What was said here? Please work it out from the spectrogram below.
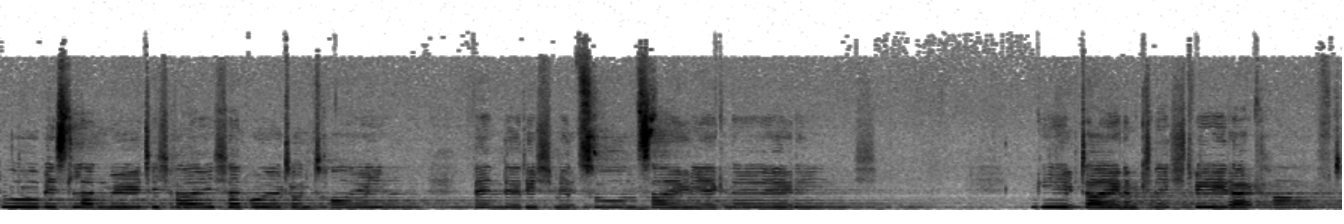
Du bist langmütig, reich an Huld und Treuen. Wende dich mir zu und sei mir gnädig. Gib deinem Knecht wieder Kraft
